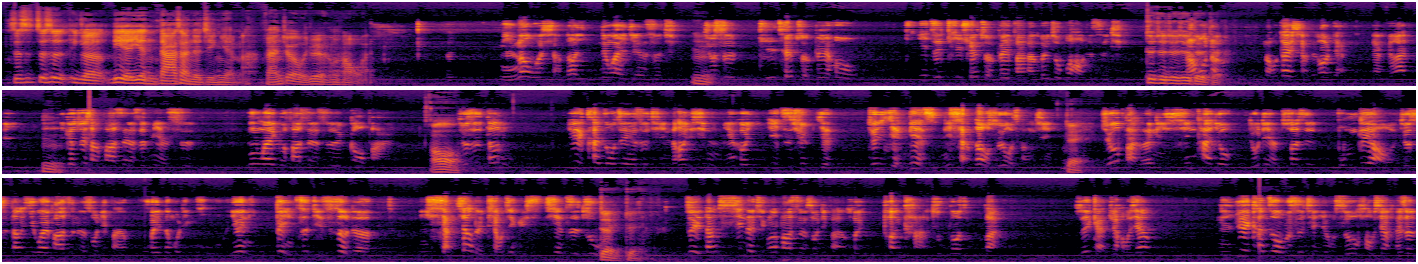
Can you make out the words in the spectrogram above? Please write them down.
这是这是一个烈焰搭讪的经验嘛，反正就我觉得很好玩。你让我想到另外一件事情，嗯，就是提前准备后一直提前准备反而会做不好的事情。对对对对对对。脑袋想到两两个案例，嗯，一个最常发生的是面试，另外一个发生的是告白。哦，就是当你越看重这件事情，然后你心里面会一直去演，就演练你想到所有场景，对，结果反而你心态又有点算是崩掉了，就是当意外发生的时候，你反而不会那么灵活，因为你被你自己设的你想象的条件给限制住。对对。所以当新的情况发生的时候，你反而会突然卡住，不知道怎么办。所以感觉好像你越看重的事情，有时候好像还是。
